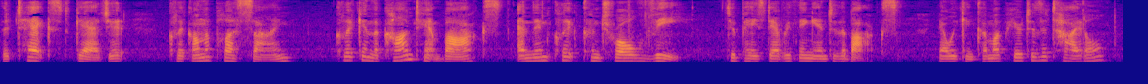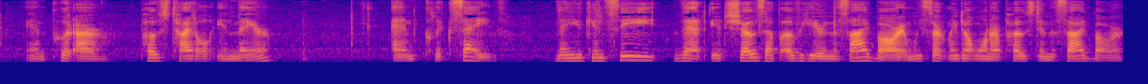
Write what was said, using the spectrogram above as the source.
the text gadget. Click on the plus sign, click in the content box, and then click Control V to paste everything into the box. Now we can come up here to the title and put our post title in there and click Save. Now you can see that it shows up over here in the sidebar and we certainly don't want our post in the sidebar.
